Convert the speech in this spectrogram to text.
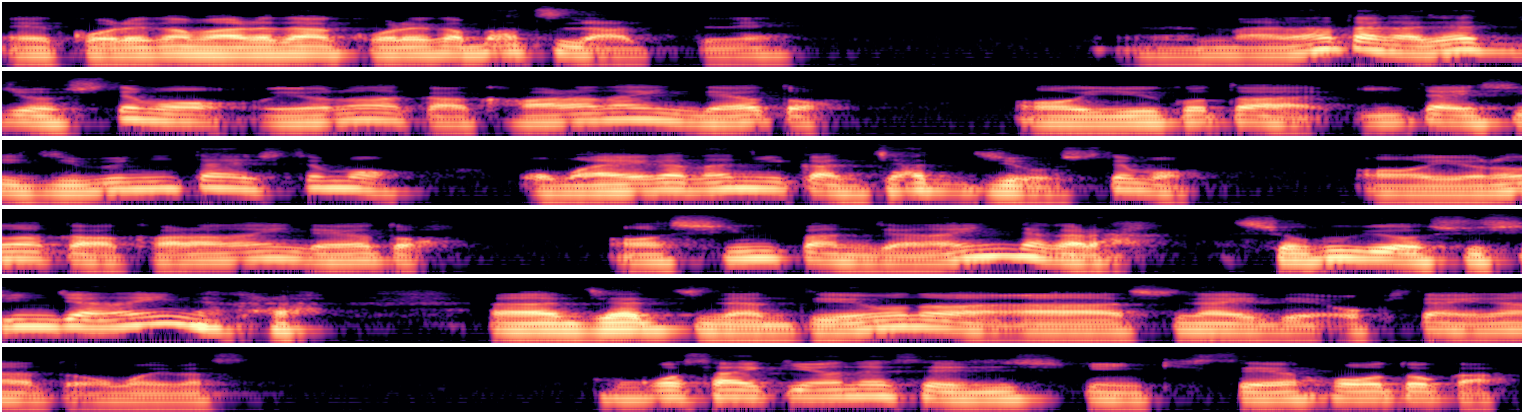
え。これが丸だ、これが×だってね。まああなたがジャッジをしても世の中は変わらないんだよということは言いたいし、自分に対してもお前が何かジャッジをしても、世の中は変わらないんだよと。審判じゃないんだから、職業出身じゃないんだから、ジャッジなんていうものはしないでおきたいなと思います。ここ最近はね、政治資金規正法とか、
